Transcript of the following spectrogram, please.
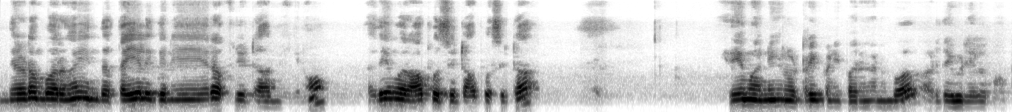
இந்த இடம் பாருங்கள் இந்த தையலுக்கு நேராக ஃப்ளீட் ஆரம்பிக்கணும். அதே மாதிரி ஆப்போசிட் ஆப்போசிட்டாக இதே மாதிரி நீங்களும் ட்ரை பண்ணி பாருங்க நம்ம அடுத்த வீடியோவில் பார்ப்போம்.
